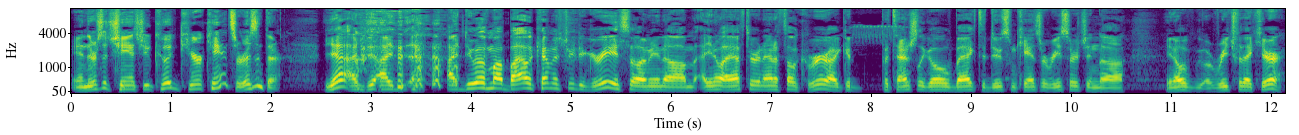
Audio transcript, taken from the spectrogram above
and there's a chance you could cure cancer, isn't there? Yeah, I do, I, I do have my biochemistry degree. So, I mean, um, you know, after an NFL career, I could potentially go back to do some cancer research and, uh, you know, reach for that cure.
